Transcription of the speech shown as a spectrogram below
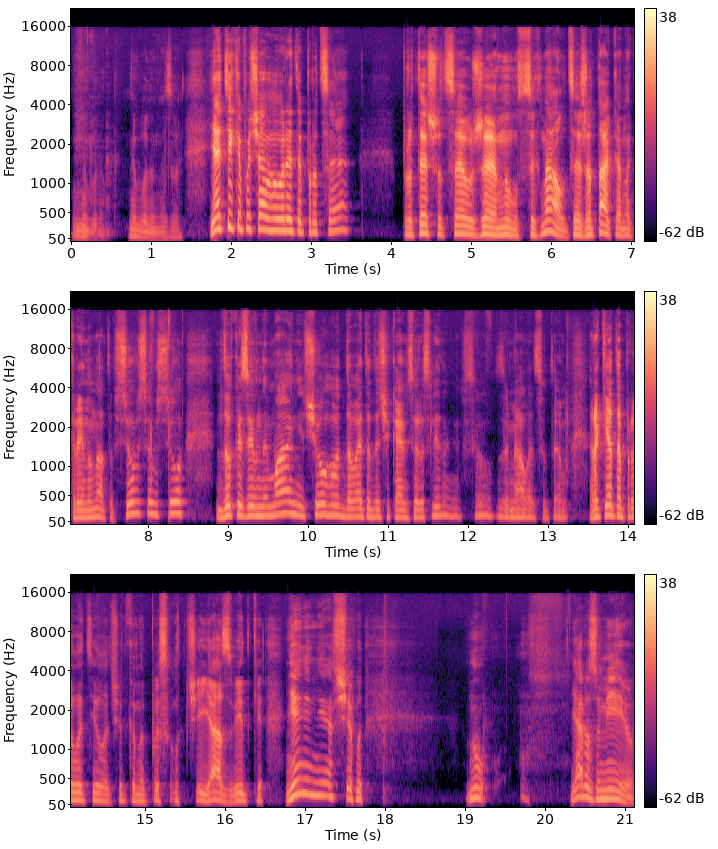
Не будемо, не будемо називати. Я тільки почав говорити про це, про те, що це вже ну, сигнал, це ж атака на країну НАТО. Все, все, все, доказів немає, нічого. Давайте дочекаємося розслідування. Все, замяли цю тему. Ракета прилетіла, чітко написано, чия, звідки. Ні-ні-ні, ще. Ну, я розумію,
